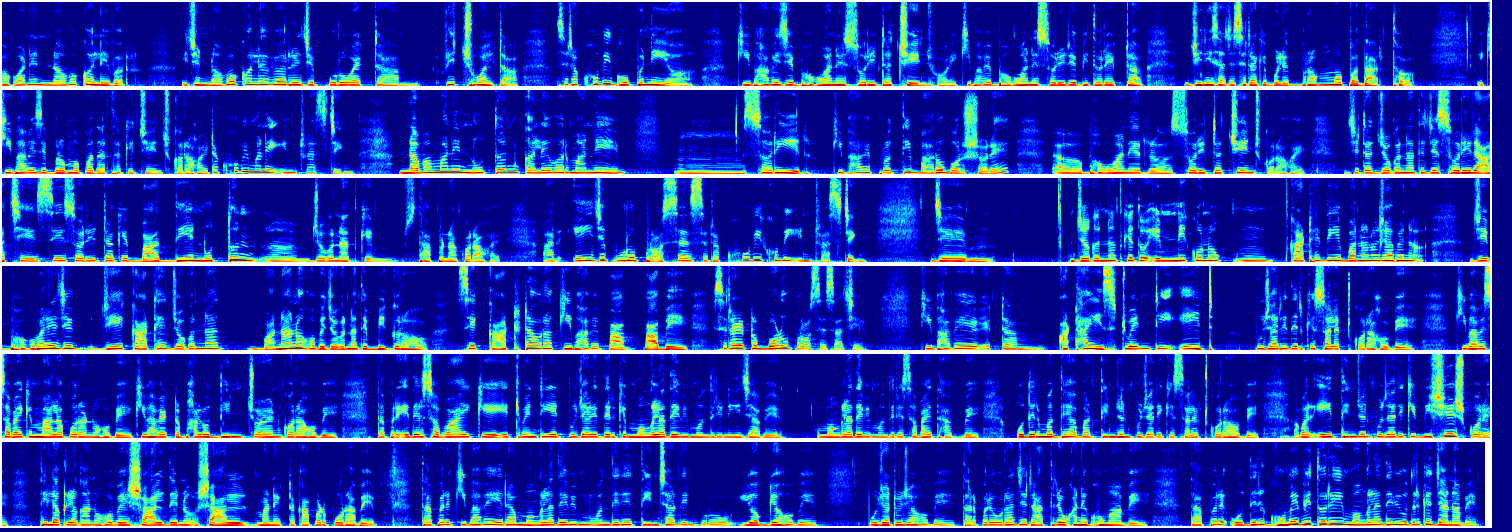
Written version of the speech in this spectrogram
ভগবানের নবকলেবর। এই যে নবকলেবরের যে পুরো একটা রিচুয়ালটা সেটা খুবই গোপনীয়। কীভাবে যে ভগবানের শরীরটা চেঞ্জ হয়, কীভাবে ভগবানের শরীরের ভিতরে একটা জিনিস আছে, সেটাকে বলে ব্রহ্ম পদার্থ কীভাবে যে ব্রহ্ম পদার্থকে চেঞ্জ করা হয় এটা খুবই মানে ইন্টারেস্টিং নবম মানে নূতন কলেবর মানে শরীর। কীভাবে প্রতি বারো আহ, ভগবানের শরীরটা চেঞ্জ করা হয়। যেটা জগন্নাথের যে শরীর আছে সেই শরীরটাকে বাদ দিয়ে নতুন জগন্নাথকে স্থাপনা করা হয়। আর এই যে পুরো প্রসেস সেটা খুবই খুবই ইন্টারেস্টিং যে জগন্নাথকে তো এমনি কোনো কাঠে দিয়ে বানানো যাবে না। যে ভগবানের যে যে কাঠে জগন্নাথ বানানো হবে, জগন্নাথের বিগ্রহ, সে কাঠটা ওরা কীভাবে পাবে, সেটার একটা বড় প্রসেস আছে। কীভাবে একটা আঠাইশ টোয়েন্টি এইট পূজারীদেরকে সিলেক্ট করা হবে, কীভাবে সবাইকে মালা পরানো হবে, কীভাবে একটা ভালো দিন চয়ন করা হবে, তারপরে এদের সবাইকে, এই টোয়েন্টি এইট পূজারীদেরকে মঙ্গলা দেবী মন্দিরে নিয়ে যাবে। মঙ্গলা দেবী মন্দিরে সবাই থাকবে। ওদের মধ্যে আবার তিনজন পূজারীকে সিলেক্ট করা হবে। আবার এই তিনজন পূজারীকে বিশেষ করে তিলক লাগানো হবে, শাল দেনো, শাল মানে একটা কাপড় পরাবে। তারপরে কীভাবে এরা মঙ্গলা দেবী মন্দিরে তিন, চার দিন পুরো যজ্ঞ হবে, পূজা টুজা হবে, তারপরে ওরা যে রাত্রে ওখানে ঘুমাবে, তারপরে ওদের ঘুমে ভিতরেই মঙ্গলা দেবী ওদেরকে জানাবে।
